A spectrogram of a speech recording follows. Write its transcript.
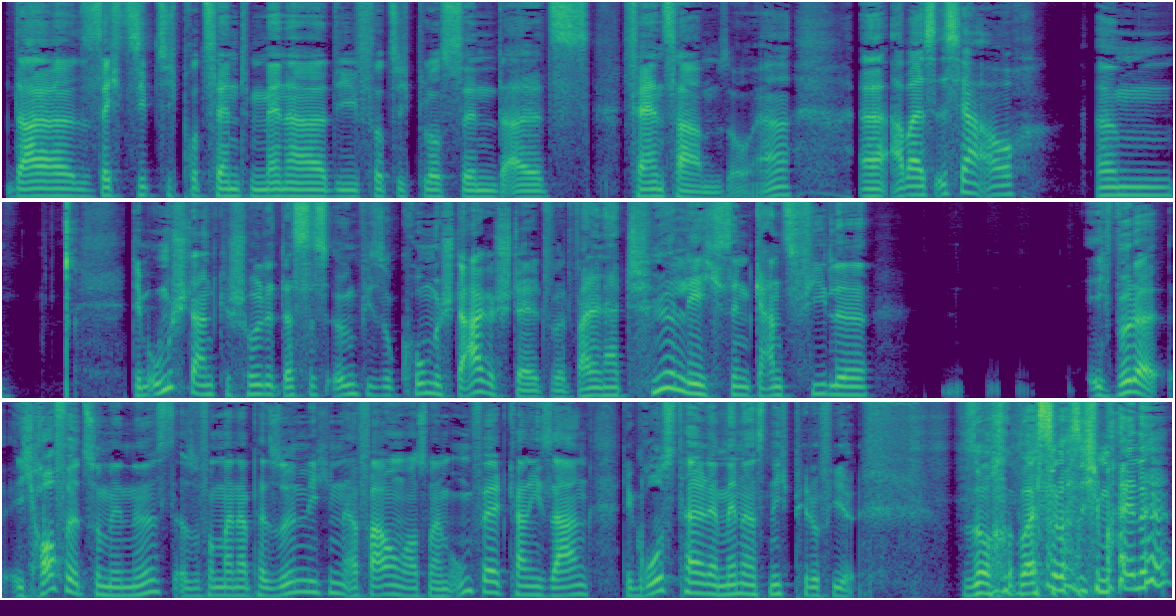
da 60, 70 Prozent Männer, die 40 plus sind, als Fans haben, so, ja. Äh, aber es ist ja auch ähm, dem Umstand geschuldet, dass es irgendwie so komisch dargestellt wird, weil natürlich sind ganz viele ich würde, ich hoffe zumindest, also von meiner persönlichen Erfahrung aus meinem Umfeld kann ich sagen, der Großteil der Männer ist nicht pädophil. So, weißt du, was ich meine?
